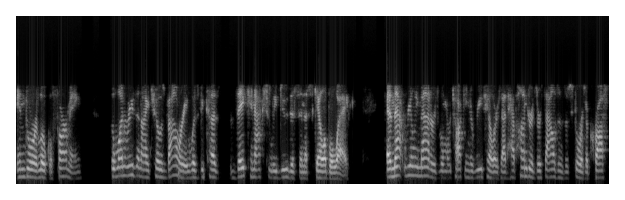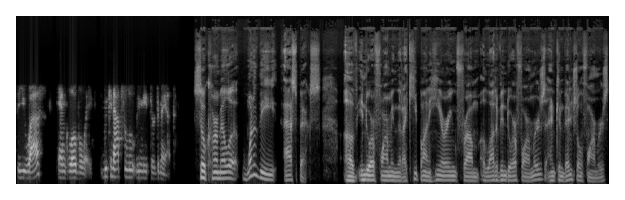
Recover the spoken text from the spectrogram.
indoor local farming. The one reason I chose Bowery was because they can actually do this in a scalable way. And that really matters when we're talking to retailers that have hundreds or thousands of stores across the US and globally. We can absolutely meet their demand. So, Carmela, one of the aspects of indoor farming that I keep on hearing from a lot of indoor farmers and conventional farmers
